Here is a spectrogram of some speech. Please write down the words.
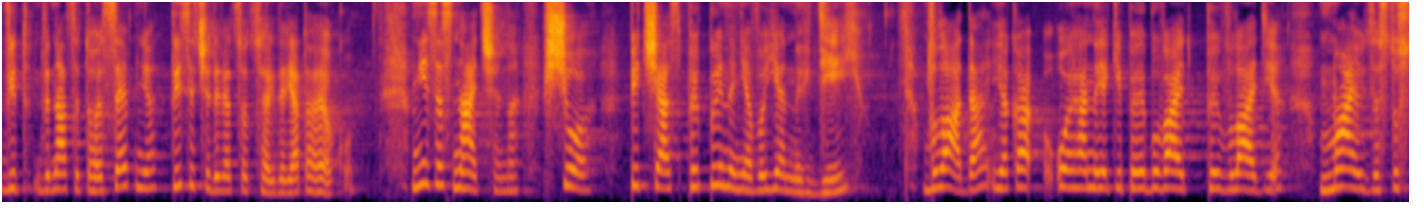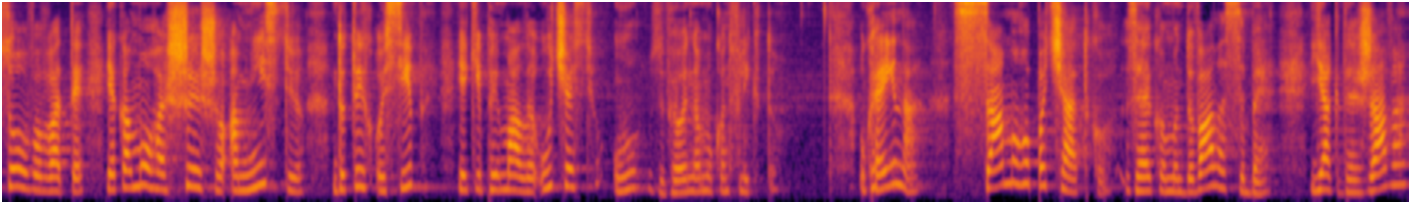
від 12 серпня 1949 року. В ній зазначено, що під час припинення воєнних дій влада, яка, органи, які перебувають при владі, мають застосовувати якомога ширшу амністію до тих осіб, які приймали участь у збройному конфлікту. Україна з самого початку зарекомендувала себе як держава,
